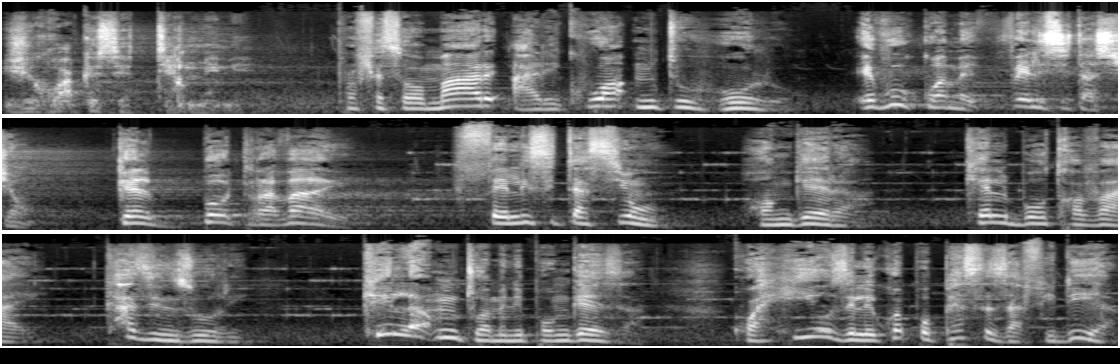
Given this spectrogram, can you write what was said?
je crois que c'est terminé. Professeur Omar alikuwa mtu huru. Et vous, Kwame, félicitations. Quel beau travail. Félicitations. hongera, quel beau travail, kazi nzuri. Kila mtu amenipongeza. Kwa hiyo zilikuwepo pesa za fidia.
